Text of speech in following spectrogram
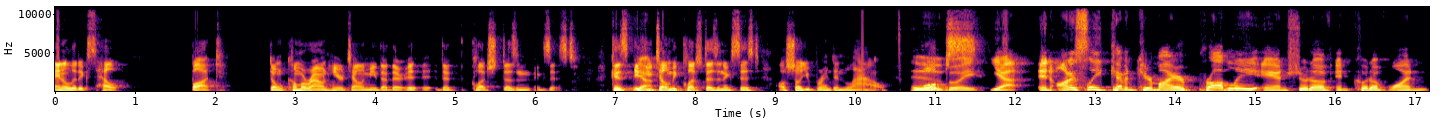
Analytics help, but don't come around here telling me that there it, it, that clutch doesn't exist. Because if yeah. you tell me clutch doesn't exist, I'll show you Brandon Lowe. Oh boy, yeah. And honestly, Kevin Kiermaier probably and should have and could have won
